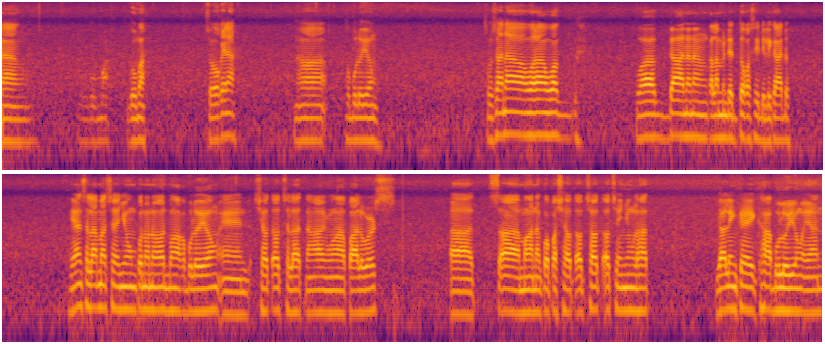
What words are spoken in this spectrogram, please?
ng Guma. guma. So okay na. Na kabuluyong. So sana wala wag wag daanan ng kalamidad to kasi delikado. Yan, salamat sa inyong panonood mga kabuluyong and shout out sa lahat ng aking mga followers. At sa mga nagpapa shout out shout out sa inyong lahat. Galing kay Kabuluyong ayan.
